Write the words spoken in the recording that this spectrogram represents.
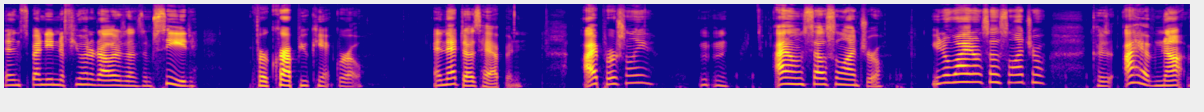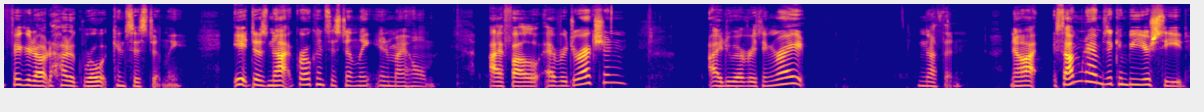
than spending a few hundred dollars on some seed for a crop you can't grow. And that does happen. I personally, I don't sell cilantro. You know why I don't sell cilantro? Because I have not figured out how to grow it consistently. It does not grow consistently in my home. I follow every direction. I do everything right. Nothing. Now, I, sometimes it can be your seed.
